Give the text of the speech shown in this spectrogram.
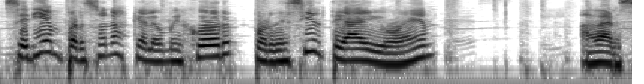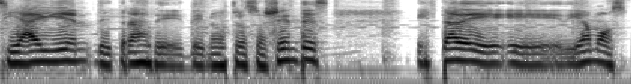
serían personas que a lo mejor, por decirte algo, ¿eh? A ver, si alguien detrás de, de nuestros oyentes está de, eh, digamos,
